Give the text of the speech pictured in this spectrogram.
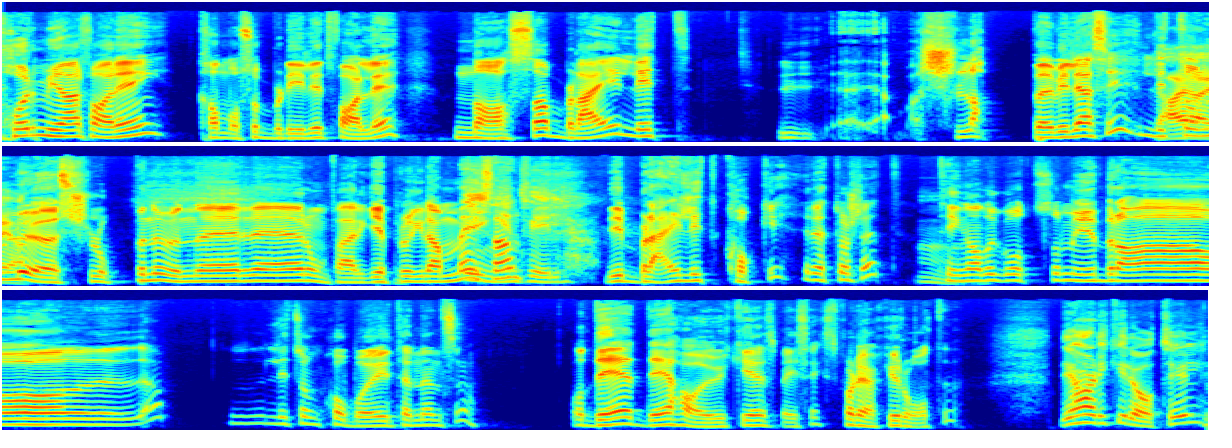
for mye erfaring kan også bli litt farlig. NASA blei litt slappe, vil jeg si. Litt Ja, ja, sånn ja. løssluppende under eh, romfergeprogrammet. ikke Ingen tvil. De blei litt cocky, rett og slett. Mm. Ting hadde gått så mye bra, og ja, litt sånn cowboytendenser. Og det, det har jo ikke SpaceX, for de har ikke råd til det. Det har de ikke råd til.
